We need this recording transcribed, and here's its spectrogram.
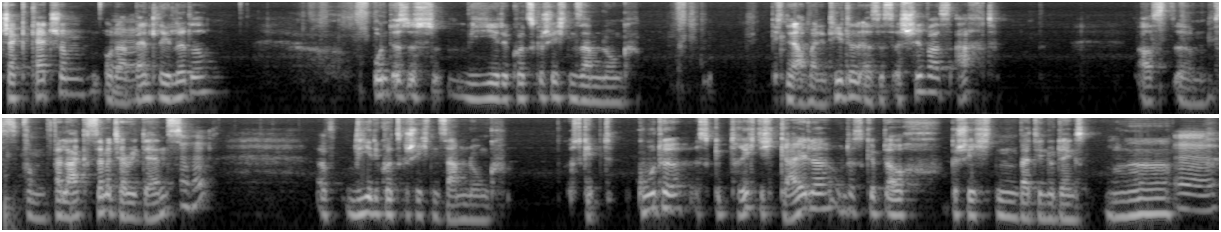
Jack Ketchum oder Mhm. Bentley Little. Und es ist wie jede Kurzgeschichtensammlung, ich nenne auch mal den Titel, es ist A Shivers 8 aus, ähm, vom Verlag Cemetery Dance Mhm. Wie jede Kurzgeschichtensammlung es gibt gute, es gibt richtig geile und es gibt auch Geschichten, bei denen du denkst, äh. mhm.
